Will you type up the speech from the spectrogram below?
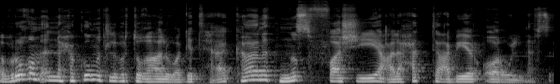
برغم أن حكومة البرتغال وقتها كانت نصف فاشية على حد تعبير أورويل نفسه.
